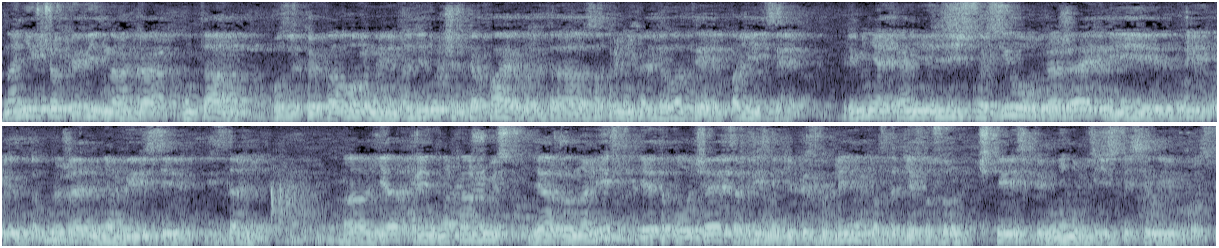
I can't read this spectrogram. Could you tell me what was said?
На них четко видно, как ну, там, возле той колонны, Одиноченко Павел, это сотрудник отдела Т полиции, применяет ко мне физическую силу, угрожает и требует, угрожает меня вывести из здания. А, Я нахожусь, я журналист, и это получается признаки преступления по статье 144 с применением физической силы и угроз.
